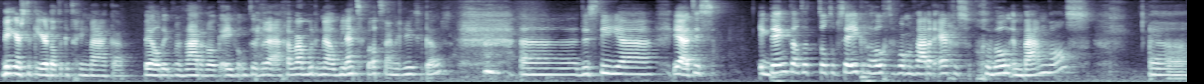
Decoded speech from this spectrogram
De eerste keer dat ik het ging maken, belde ik mijn vader ook even om te vragen: waar moet ik nou op letten? Wat zijn de risico's? Eh, dus die, ja, het is. Ik denk dat het tot op zekere hoogte voor mijn vader ergens gewoon een baan was. Eh,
